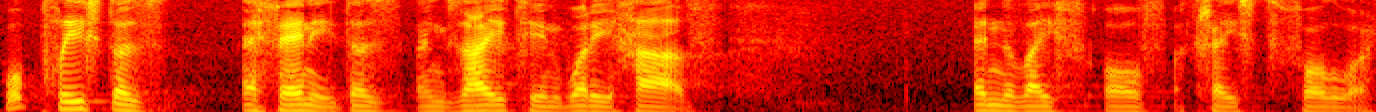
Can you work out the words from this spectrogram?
What place does, if any, does anxiety and worry have in the life of a Christ follower?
